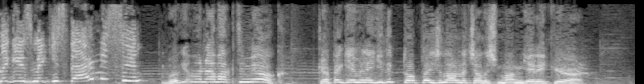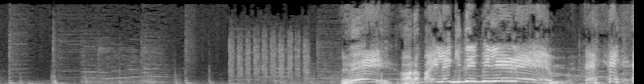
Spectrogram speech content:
Arabamla gezmek ister misin? Bugün buna vaktim yok. Köpek evine gidip toplayıcılarla çalışmam gerekiyor. Hey, arabayla gidebilirim.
